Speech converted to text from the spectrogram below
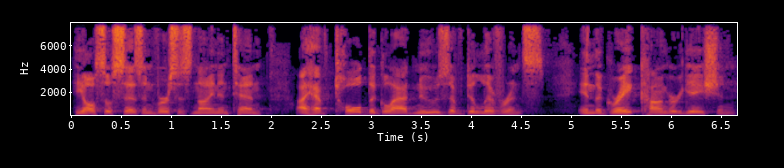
He also says in verses 9 and 10, I have told the glad news of deliverance in the great congregation.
